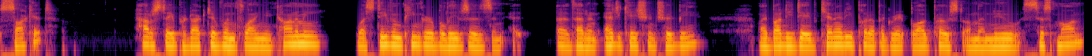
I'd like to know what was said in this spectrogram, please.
Socket, how to stay productive when flying economy, what Steven Pinker believes is an, uh, that an education should be. My buddy Dave Kennedy put up a great blog post on the new Sysmon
